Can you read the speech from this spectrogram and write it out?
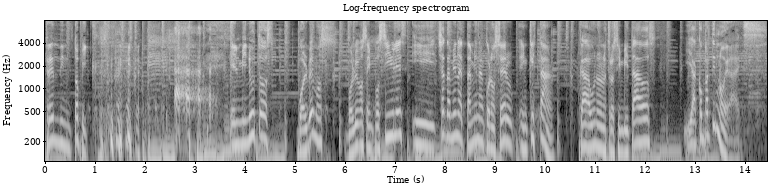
trending topic. en minutos volvemos, volvemos a Imposibles y ya también a, también a conocer en qué está cada uno de nuestros invitados y a compartir novedades.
